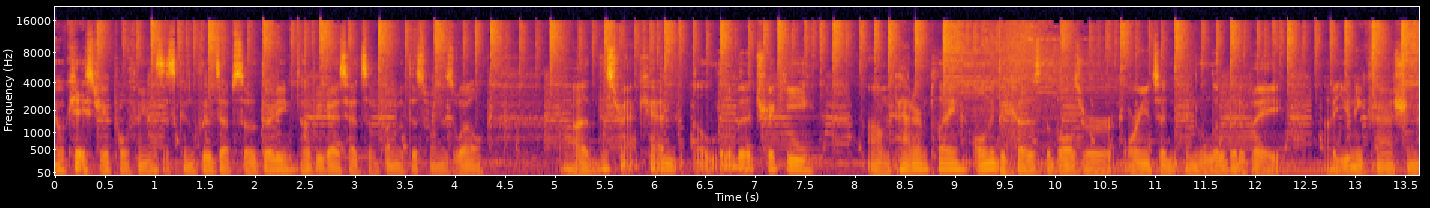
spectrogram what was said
Okay, Straight Pool fans, this concludes episode 30. Hope you guys had some fun with this one as well. Uh, this rack had a little bit of tricky um, pattern play, only because the balls were oriented in a little bit of a, a unique fashion.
